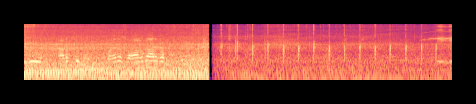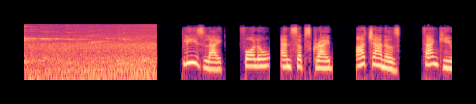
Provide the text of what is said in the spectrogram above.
ഇത് നടത്തുന്നു വളരെ സ്വാഗതാർഹമാണ് Please like, follow, and subscribe our channels. Thank you.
